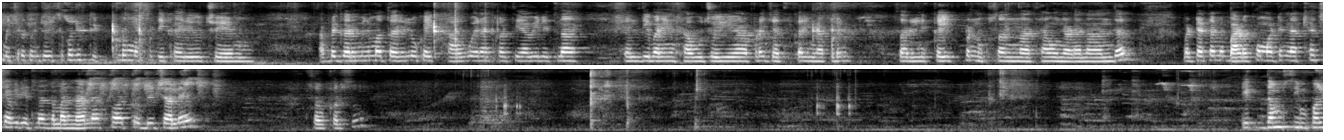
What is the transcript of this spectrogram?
મિત્રો, તમે જોઈ શકો છો કેટલો મસ્ત દેખાઈ રહ્યો છે એમ. આપણે ગરમીમાં તરેલું કંઈ ખાવું એના કરતી આવી રીતના હેલ્ધી બનીને ખાવું જોઈએ. આપણે જેથી કરીને આપણે શરીરને કંઈ પણ નુકસાન ના થાય ઉનાળાના અંદર. બટાકા મેં બાળકો માટે નાખ્યા છે, આવી રીતના તમારે ના નાખવા તો બી ચાલે. સર્વ કરશું. એકદમ સિમ્પલ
